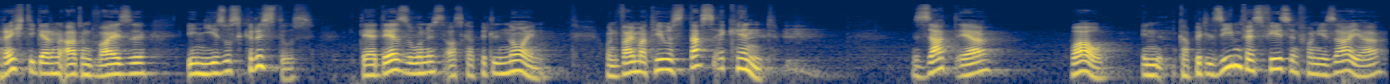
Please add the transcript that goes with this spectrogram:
prächtigeren Art und Weise in Jesus Christus, der der Sohn ist aus Kapitel 9. Und weil Matthäus das erkennt, sagt er, wow, in Kapitel 7, Vers 14 von Jesaja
